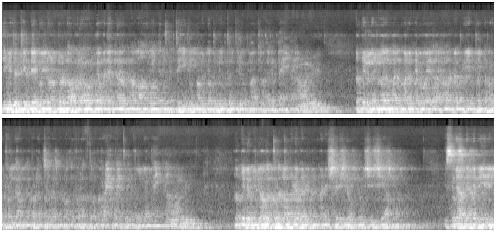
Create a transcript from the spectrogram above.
ജീവിതത്തിന്റെ മുന്നോട്ടുള്ള ഓരോ ഗമനങ്ങളും അള്ളാഹുവിന്റെ തൃപ്തിയിലും അവന്റെ ദുരിതത്തിലും ആക്കി തരട്ടെ. നമ്മിൽ നിന്ന് മൺമറഞ്ഞു പോയ അവരുടെ പ്രിയപ്പെട്ടവർക്കെല്ലാം പടച്ചവൻ പുറത്തും നൽകട്ടെ. നമ്മിലും ലോകത്തുള്ള മുഴുവൻ മനുഷ്യരിലും വിശിഷ്യ ഇസ്ലാമിന്റെ പേരിൽ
